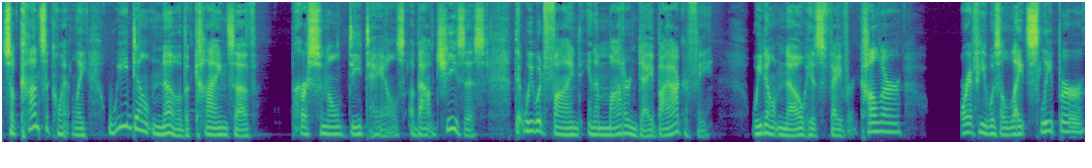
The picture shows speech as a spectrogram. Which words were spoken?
So, consequently, we don't know the kinds of personal details about Jesus that we would find in a modern day biography. We don't know his favorite color, or if he was a late sleeper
